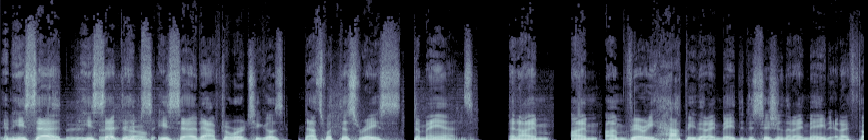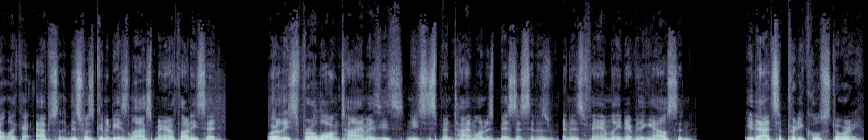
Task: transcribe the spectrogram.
and he said, See, he said to him, he said afterwards, he goes, "That's what this race demands." And I'm, I'm, I'm very happy that I made the decision that I made, and I felt like I absolutely. This was going to be his last marathon. He said, or at least for a long time, as he needs to spend time on his business and his and his family and everything else. And yeah, that's a pretty cool story.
